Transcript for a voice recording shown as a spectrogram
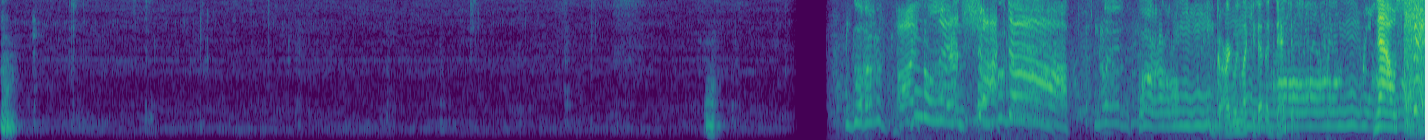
Hmm. I said shut up! He's gargling like he's at the dentist. Now spit!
